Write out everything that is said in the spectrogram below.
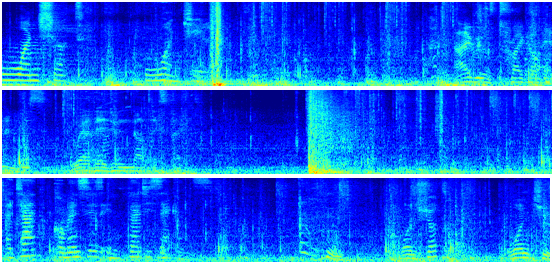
One shot, one kill. I will strike our enemies where they do not expect. Attack commences in 30 seconds. Hmm. One shot, one kill.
